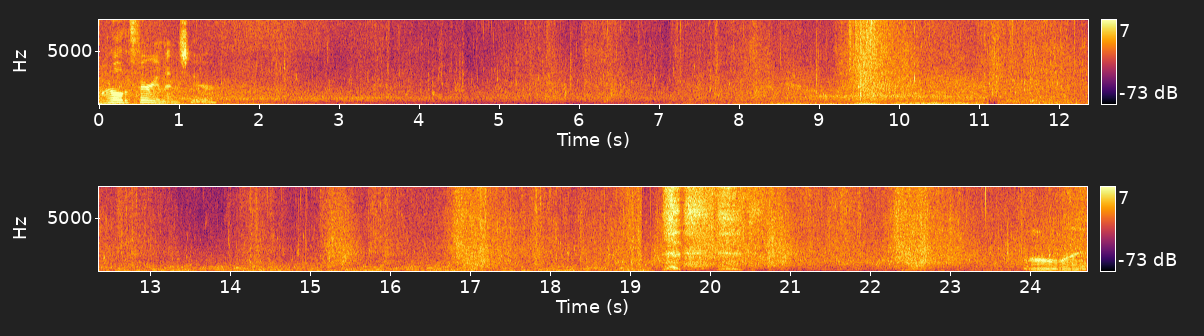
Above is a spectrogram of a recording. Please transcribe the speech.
Why are all the ferrymen's here? Alright.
